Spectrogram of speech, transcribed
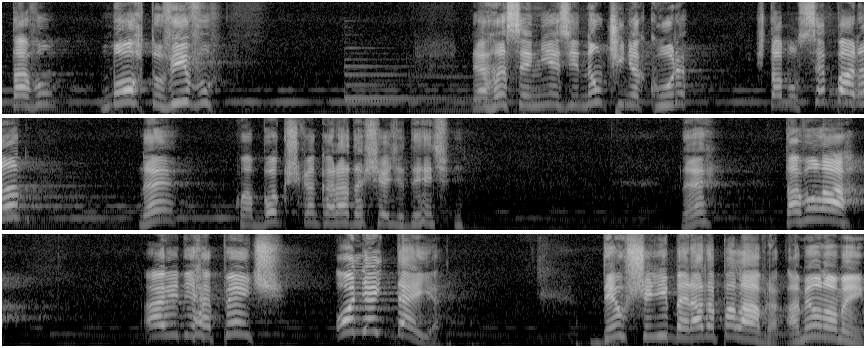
Estavam morto vivo, né? Hanseníase não tinha cura, estavam separando, né? Com a boca escancarada cheia de dente, né? Estavam lá. Aí de repente, olha a ideia. Deus tinha liberado a palavra. Amém ou não amém?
